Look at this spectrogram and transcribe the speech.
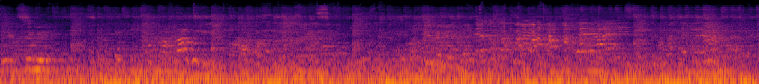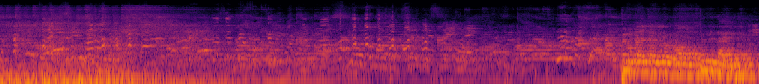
Беріть сюди. Передайте другому, передайте.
